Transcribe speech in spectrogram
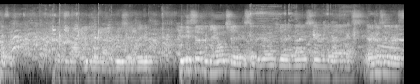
come. Thank you, can appreciate it. Very good. You can sit up in your own chair. You can sit up in your own chair. Nice and relax. Every time I the wrist.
